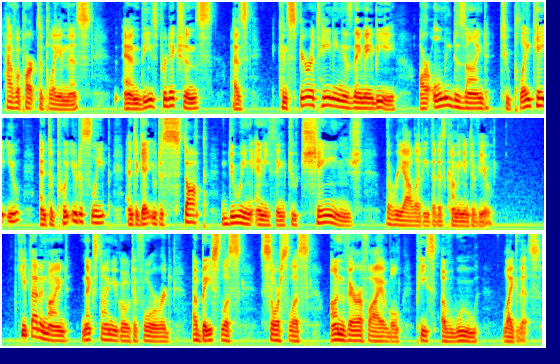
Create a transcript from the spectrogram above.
have a part to play in this, and these predictions, as conspirataining as they may be, are only designed to placate you and to put you to sleep and to get you to stop doing anything to change the reality that is coming into view. Keep that in mind next time you go to forward a baseless, sourceless, unverifiable piece of woo like this.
